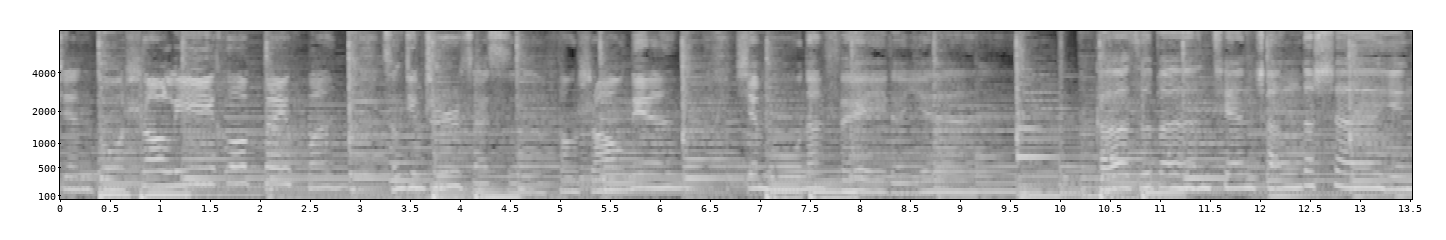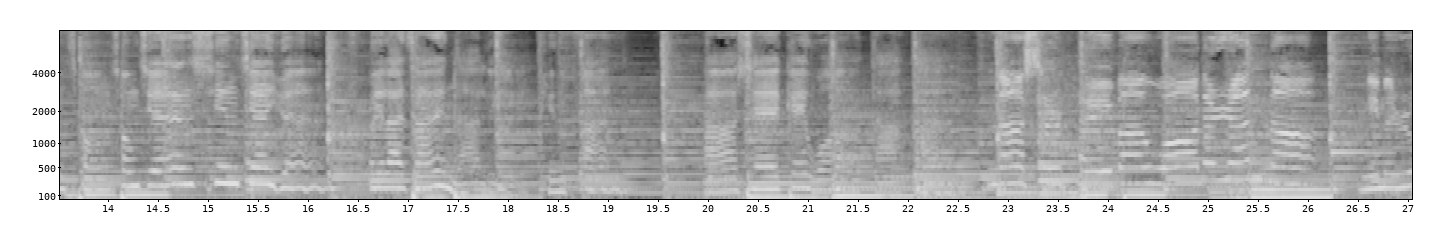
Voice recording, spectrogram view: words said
间，多少离合悲欢，曾经志在四方少年，羡慕南飞的雁。各自奔前程的身影，匆匆渐行渐远。未来在哪里平凡？啊，谁给我答案？那是陪伴我的人呐、你们如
